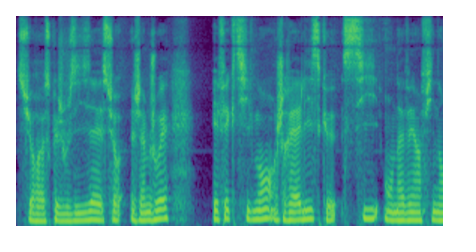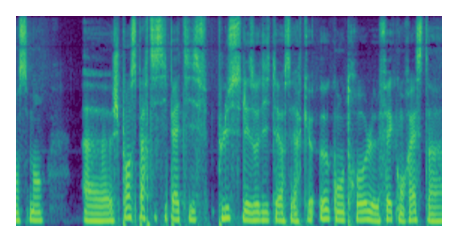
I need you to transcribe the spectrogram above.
sur euh, ce que je vous disais sur j'aime jouer effectivement je réalise que si on avait un financement euh, je pense participatif plus les auditeurs c'est à dire que eux contrôlent le fait qu'on reste euh,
